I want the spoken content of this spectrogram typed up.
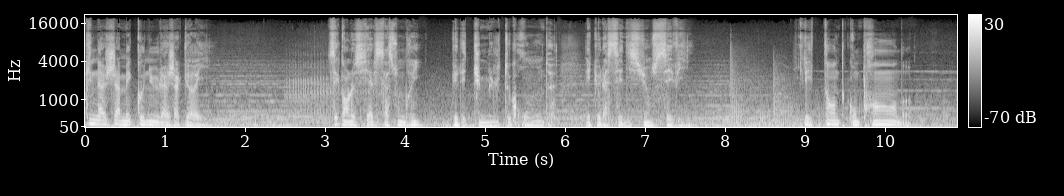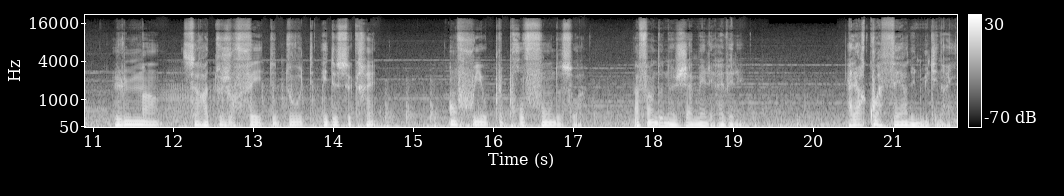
qu'il n'a jamais connu la jacquerie? C'est quand le ciel s'assombrit que les tumultes grondent et que la sédition sévit. Il est temps de comprendre. L'humain sera toujours fait de doutes et de secrets, enfouis au plus profond de soi, afin de ne jamais les révéler. Alors quoi faire d'une mutinerie?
